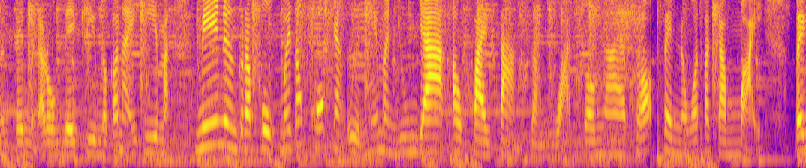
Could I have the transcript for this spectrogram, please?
มันเป็นเหมือนอารมณ์เดย์ครีมแล้วก็ไนท์ครีมอะมีหนึ่งกระปุกไม่ต้องพกอย่างอื่นให้มันยุ่งยากเอาไปต่างจังหวัดก็ง่าย เพราะเป็นนวัตกรรมใหม่ เป็น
